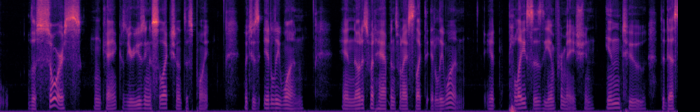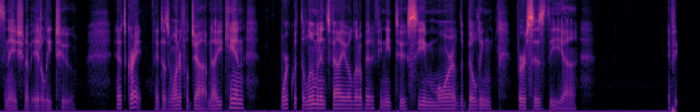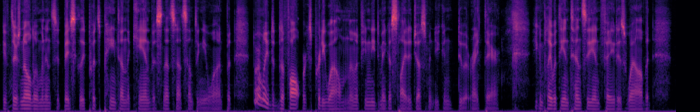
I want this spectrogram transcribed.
the source okay because you're using a selection at this point which is Italy 1 and notice what happens when I select Italy 1 it places the information into the destination of Italy 2 and it's great it does a wonderful job. Now you can work with the luminance value a little bit if you need to see more of the building versus the uh, if, if there's no luminance it basically puts paint on the canvas and that's not something you want but normally the default works pretty well and if you need to make a slight adjustment you can do it right there. You can play with the intensity and fade as well but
